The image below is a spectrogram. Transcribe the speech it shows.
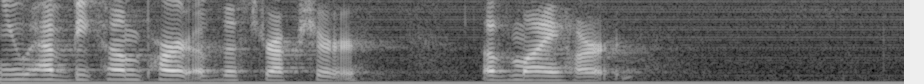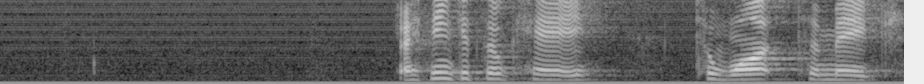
You have become part of the structure of my heart. I think it's okay to want to make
